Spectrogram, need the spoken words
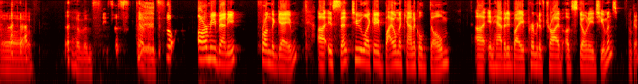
oh, heavens, Jesus. heavens! So, Army Benny from the game uh, is sent to like a biomechanical dome uh, inhabited by a primitive tribe of Stone Age humans. Okay,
